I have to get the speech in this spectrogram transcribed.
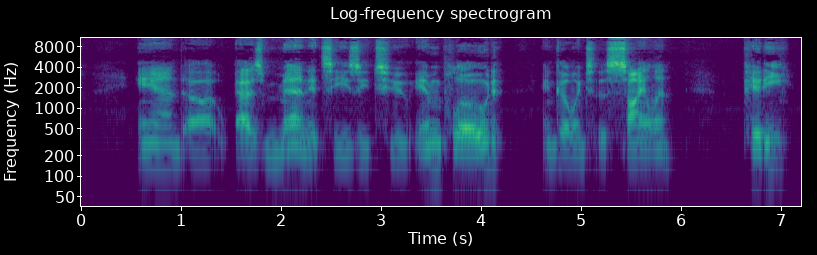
And uh, as men, it's easy to implode and go into the silent pity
